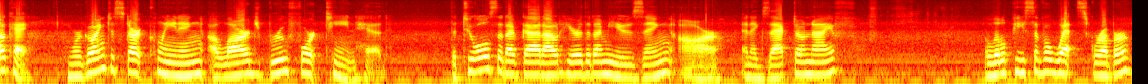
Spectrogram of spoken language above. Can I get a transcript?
Okay, we're going to start cleaning a large Bru 14 head. The tools that I've got out here that I'm using are an X-Acto knife, a little piece of a wet scrubber,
